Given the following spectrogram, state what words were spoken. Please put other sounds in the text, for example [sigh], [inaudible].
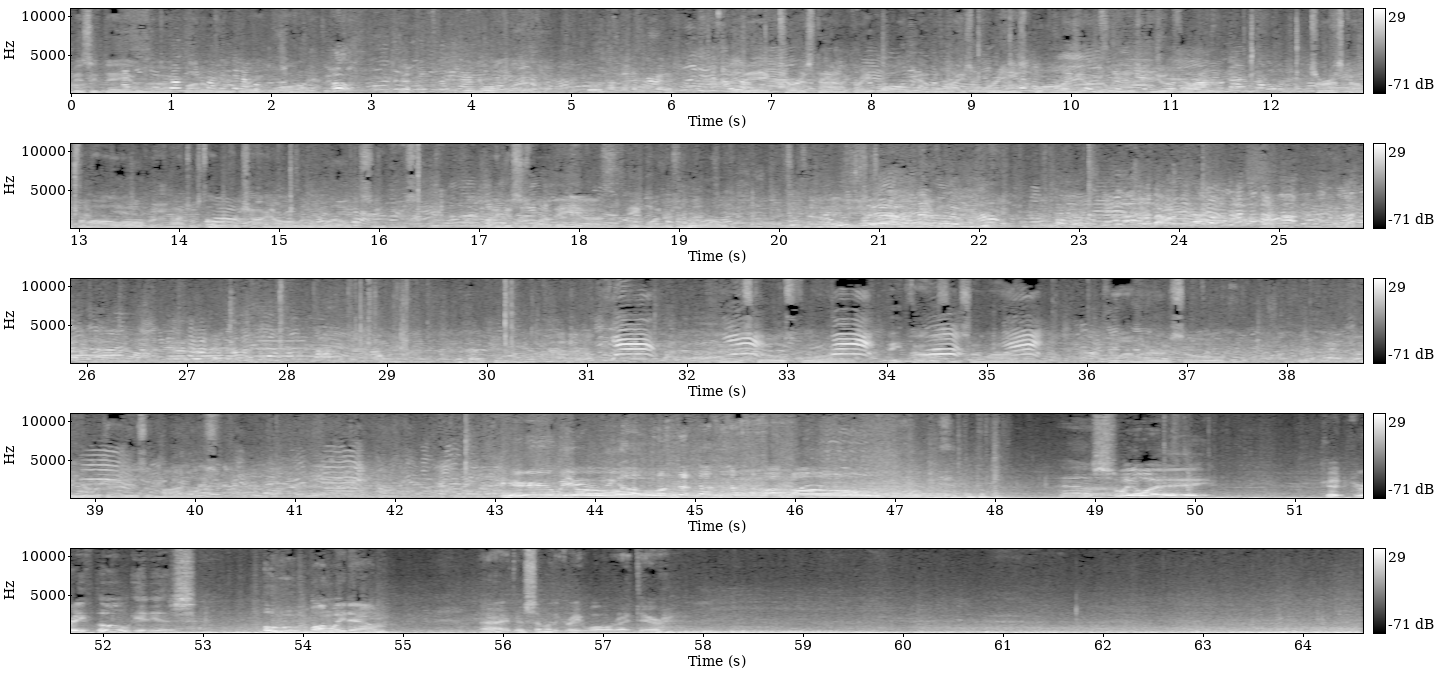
busy day on the Badaling Great Wall. Big tourist day on the Great Wall. We have a nice breeze blowing. It really is beautiful here. Tourists come from all over, not just all over China, all over the world to see this. I think this is one of the uh, eight wonders of the world. [laughs] And this goes for 8,000 some odd kilometers, so figure what that is in miles. Here we go. Oh, Now swing away. Good grief. Ooh, it is. Ooh, long way down. All right, there's some of the Great Wall right there.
